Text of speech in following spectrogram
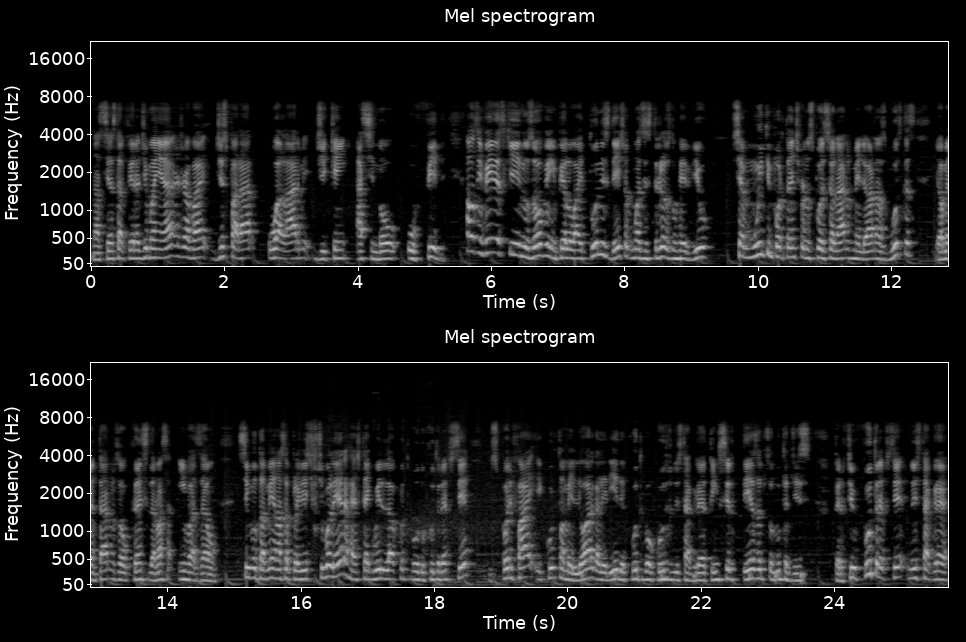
na sexta-feira de manhã já vai disparar o alarme de quem assinou o feed. Aos invaders que nos ouvem pelo iTunes, deixe algumas estrelas no review. Isso é muito importante para nos posicionarmos melhor nas buscas e aumentarmos o alcance da nossa invasão. Sigam também a nossa playlist futeboleira, hashtag Futebol do Futuro FC, Spotify e curtam a melhor galeria de futebol culture do Instagram, tenho certeza absoluta disso. Perfil Futuro FC no Instagram.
